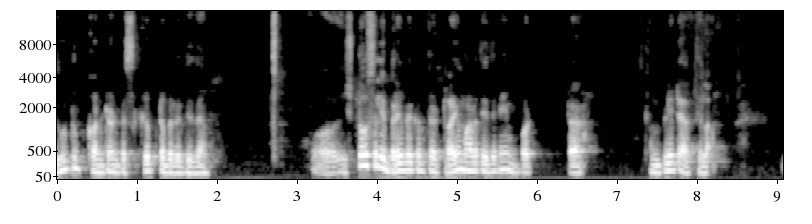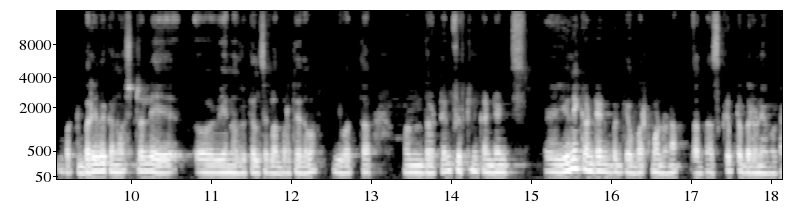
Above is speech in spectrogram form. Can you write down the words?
ಯೂಟ್ಯೂಬ್ ಕಂಟೆಂಟ್ ಸ್ಕ್ರಿಪ್ಟ್ ಬರೆದಿದೆ. ಎಷ್ಟೋ ಸಲ ಬರೀಬೇಕಂತ ಟ್ರೈ ಮಾಡ್ತಿದ್ದೀನಿ ಬಟ್ ಕಂಪ್ಲೀಟೇ ಆಗ್ತಿಲ್ಲ. ಬಟ್ ಬರಿಬೇಕನ್ನೋಷ್ಟರಲ್ಲಿ ಏನಾದರೂ ಕೆಲಸಗಳು ಬರ್ತಾಯಿದ್ದಾವೆ ಇವತ್ತು ಒಂದು ten fifteen contents unique content ಬಗ್ಗೆ ವರ್ಕ್ ಮಾಡೋಣ. ಅದನ್ನ ಸ್ಕ್ರಿಪ್ಟ್ ಬರೋಣ ಇವಾಗ.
